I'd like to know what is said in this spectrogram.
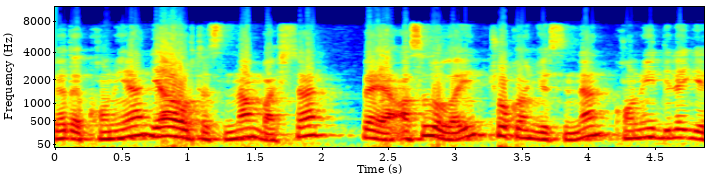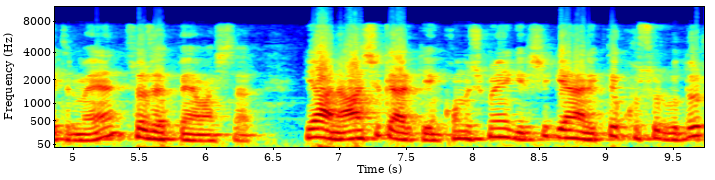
ya da konuya ya ortasından başlar veya asıl olayın çok öncesinden konuyu dile getirmeye, söz etmeye başlar. Yani aşık erkeğin konuşmaya girişi genellikle kusurludur,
